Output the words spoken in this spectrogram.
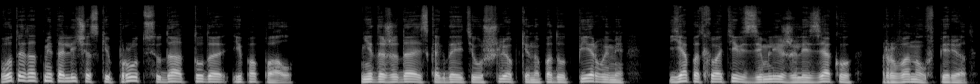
Вот этот металлический пруд сюда оттуда и попал. Не дожидаясь, когда эти ушлепки нападут первыми, я, подхватив с земли железяку, рванул вперед.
